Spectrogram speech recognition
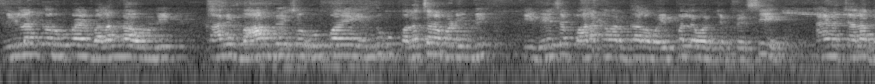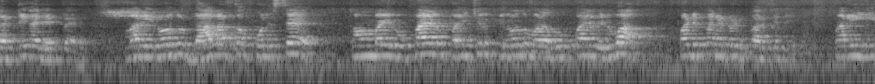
శ్రీలంక రూపాయి బలంగా ఉంది కానీ భారతదేశం రూపాయి ఎందుకు పలచనబడింది ఈ దేశ పాలక వర్గాల వైఫల్యం అని చెప్పేసి ఆయన చాలా గట్టిగా చెప్పారు. మరి ఈరోజు డాలర్తో పోలిస్తే తొంభై రూపాయలు పైచులకు ఈరోజు మన రూపాయి విలువ పడిపోయినటువంటి పరిస్థితి. మరి ఈ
